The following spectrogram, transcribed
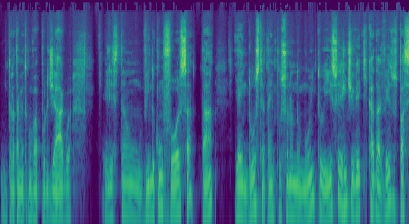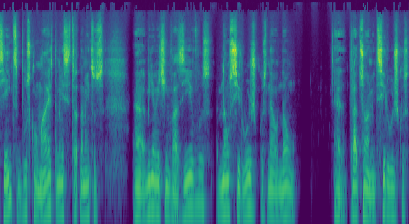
um tratamento com vapor de água, eles estão vindo com força, tá? E a indústria está impulsionando muito isso, e a gente vê que cada vez os pacientes buscam mais também esses tratamentos uh, minimamente invasivos, não cirúrgicos, né, ou não é, tradicionalmente cirúrgicos,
